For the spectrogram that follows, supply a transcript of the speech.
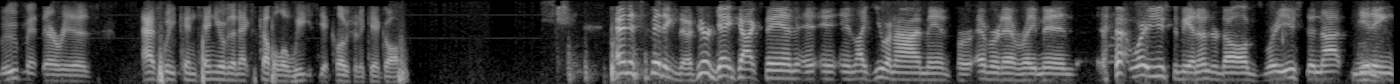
movement there is as we continue over the next couple of weeks to get closer to kickoff. And it's fitting though. If you're a Gamecock fan, and, and like you and I, man, forever and ever, amen. we're used to being underdogs. We're used to not mm. getting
